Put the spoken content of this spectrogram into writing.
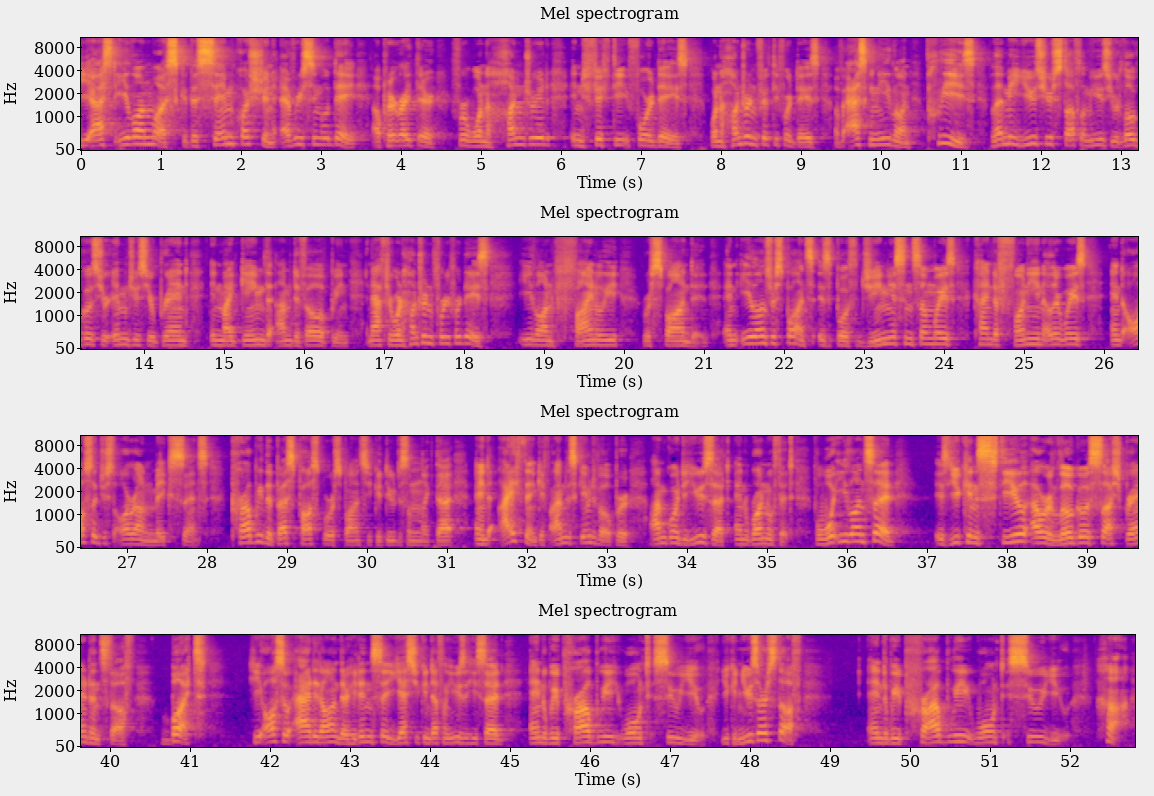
He asked Elon Musk the same question every single day. I'll put it right there for 154 days. 154 days of asking Elon, please let me use your stuff, let me use your logos, your images, your brand in my game that I'm developing. And after 144 days, Elon finally responded. And Elon's response is both genius in some ways, kind of funny in other ways, and also just all around makes sense. Probably the best possible response you could do to something like that. And I think if I'm this game developer, I'm going to use that and run with it. But what Elon said is you can steal our logo slash brand and stuff, but he also added on there, he didn't say, yes, you can definitely use it. He said, and we probably won't sue you. You can use our stuff, and we probably won't sue you. Huh.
